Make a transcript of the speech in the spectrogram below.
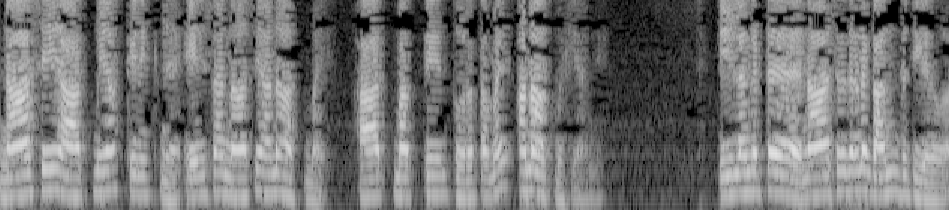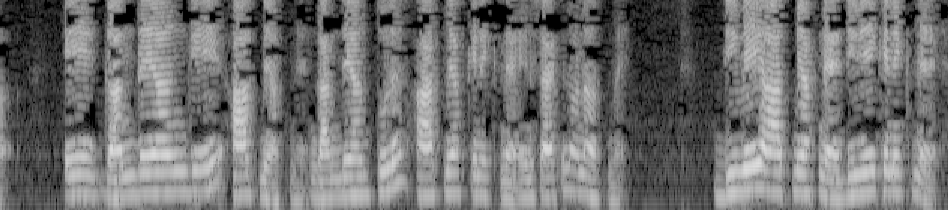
නාසයේ ආත්මයක් කෙනෙක් නැහැ. ඒ නිසා නාසය අනාත්මයි. ආත්මත්වයෙන් තොර තමයි අනාත්ම කියන්නේ. ඊළඟට නාසය දරන ගන්ධ තියෙනවා. ඒ ගන්ධයන්ගේ ආත්මයක් නැහැ. ගන්ධයන් තුල ආත්මයක් කෙනෙක් නැහැ. ඒ නිසා කියන අනාත්මයි. දිවේ ආත්මයක් නැහැ. දිවේ කෙනෙක් නැහැ.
